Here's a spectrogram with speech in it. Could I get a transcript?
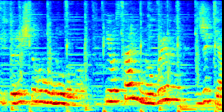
історичного минулого і останні новини з життя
